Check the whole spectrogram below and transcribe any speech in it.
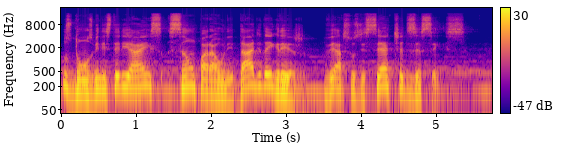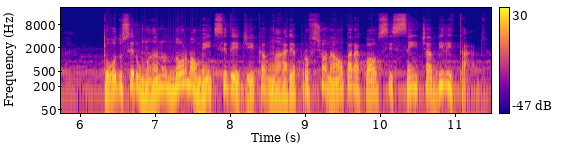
Os dons ministeriais são para a unidade da igreja, versos de 7 a 16. Todo ser humano normalmente se dedica a uma área profissional para a qual se sente habilitado.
